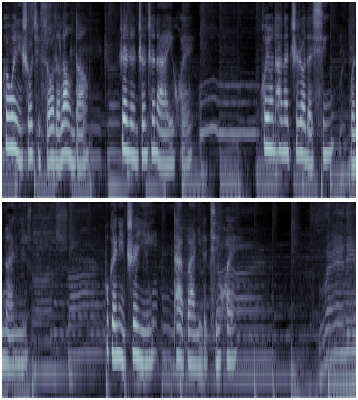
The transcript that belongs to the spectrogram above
会为你收起所有的浪荡，认认真真的爱一回，会用他那炙热的心温暖你。不给你质疑他爱不爱你的机会。为你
